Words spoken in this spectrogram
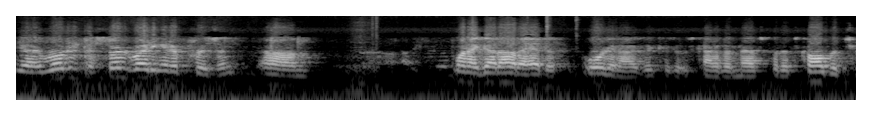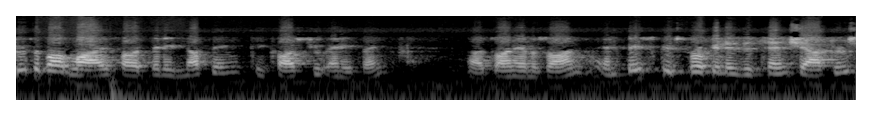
Yeah, I wrote it. I started writing it in a prison. Um, when I got out, I had to organize it because it was kind of a mess. But it's called "The Truth About Lies: How Admitting Nothing Can Cost You Anything." Uh, it's on Amazon, and basically it's broken into ten chapters,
